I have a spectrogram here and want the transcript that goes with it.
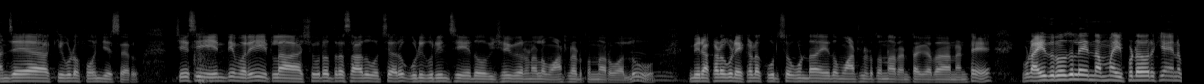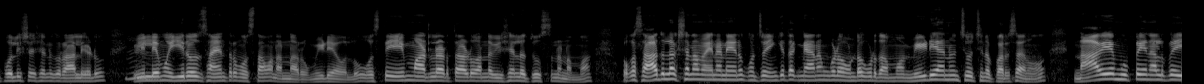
అంజయ్యకి కూడా ఫోన్ చేశారు. చేసి ఏంటి మరి ఇట్లా శివరుద్ర సాధు వచ్చారు గుడి గురించి ఏదో విషయ వివరణలో మాట్లాడుతున్నారు వాళ్ళు. మీరు అక్కడ కూడా ఎక్కడ కూర్చోకుండా ఏదో మాట్లాడుతున్నారంట కదా అని అంటే ఇప్పుడు ఐదు రోజులు అయిందమ్మా ఇప్పటివరకు ఆయన పోలీస్ స్టేషన్కి రాలేడు. వీళ్ళేమో ఈ రోజు సాయంత్రం వస్తామని అన్నారు మీడియా వాళ్ళు. వస్తే ఏం మాట్లాడతాడు అన్న విషయంలో చూస్తున్నానమ్మా. ఒక సాధు లక్షణమైన నేను కొంచెం ఇంకిత జ్ఞానం కూడా ఉండకూడదమ్మా. మీడియా నుంచి వచ్చిన పర్సన్ నావే ముప్పై నలభై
